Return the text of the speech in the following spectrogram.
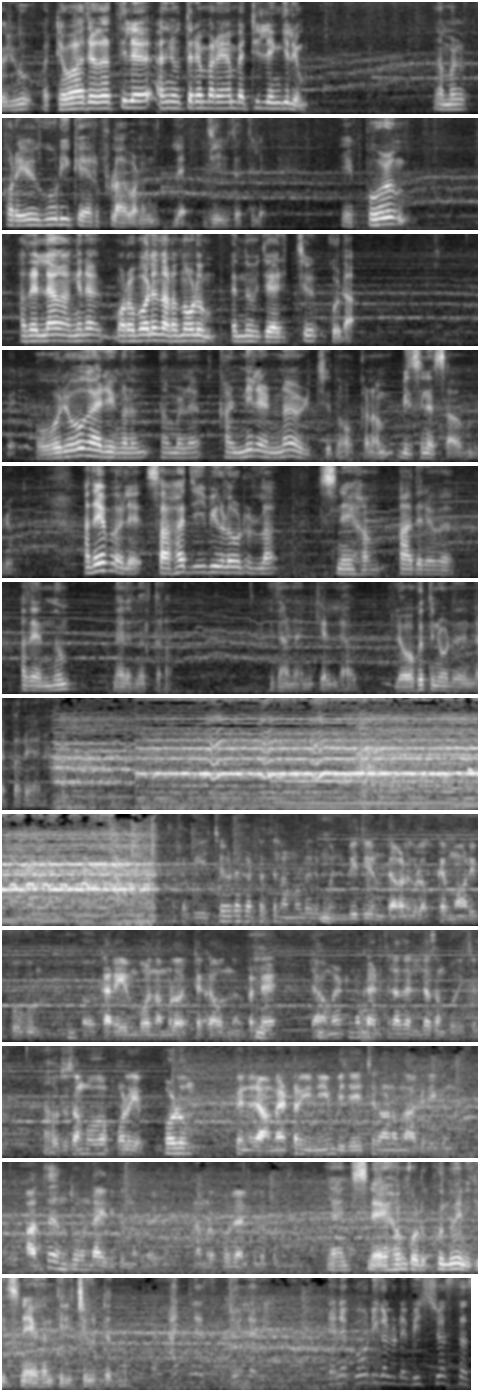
ഒരു ഒറ്റവാചകത്തിൽ അതിന് ഉത്തരം പറയാൻ പറ്റില്ലെങ്കിലും നമ്മൾ കുറേ കൂടി കെയർഫുൾ ആവണം ജീവിതത്തിൽ. എപ്പോഴും അതെല്ലാം അങ്ങനെ മുറ പോലെ നടന്നോളും എന്ന് വിചാരിച്ച് കൂടാ. ഓരോ കാര്യങ്ങളും നമ്മൾ കണ്ണിൽ എണ്ണ ഒഴിച്ച് നോക്കണം ബിസിനസ് ആകുമ്പോഴും അതേപോലെ സഹജീവികളോടുള്ള സ്നേഹം ആദരവ് അതെന്നും നിലനിർത്തണം. ഇതാണ് എനിക്ക് എല്ലാ ലോകത്തിനോട് തന്നെ പറയാനുള്ളത്. വീഴ്ചയുടെ ഘട്ടത്തിൽ നമ്മളൊരു മുൻവിധി ഉണ്ട്. ആളുകളൊക്കെ മാറിപ്പോകും. കരയുമ്പോൾ നമ്മൾ ഒറ്റക്കാവുന്നു. പക്ഷേ രാമേട്ടന്റെ കാര്യത്തിൽ അതല്ല സംഭവിച്ചത്. പൊതുസമൂഹം ഇപ്പോൾ എപ്പോഴും പിന്നെ രാമേട്ടൻ ഇനിയും വിജയിച്ച് കാണുമെന്ന് ആഗ്രഹിക്കുന്നു. അത് എന്തുകൊണ്ടായിരിക്കും നമ്മൾ നമ്മളെപ്പോലും അത്ഭുതപ്പെടുന്നു ഞാൻ സ്നേഹം കൊടുക്കുന്നു എനിക്ക് സ്നേഹം തിരിച്ചു കിട്ടുന്നു. ജനകോടികളുടെ വിശ്വസ്ത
